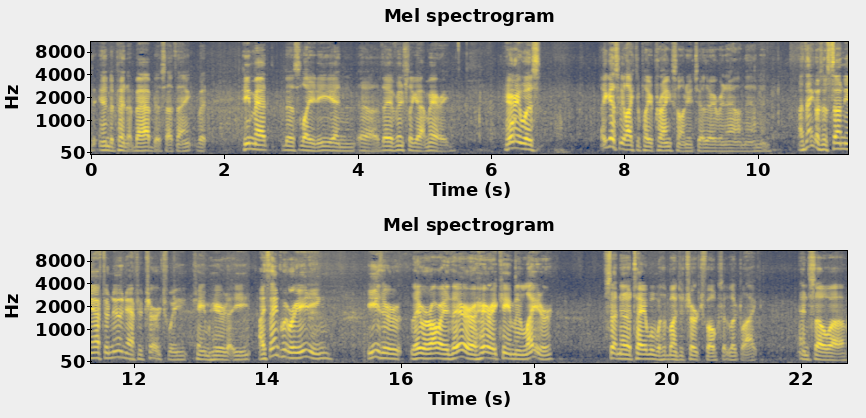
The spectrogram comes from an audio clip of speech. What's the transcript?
the Independent Baptist, I think. But he met this lady, and uh, they eventually got married. Harry was, I guess we like to play pranks on each other every now and then. And I think it was a Sunday afternoon after church we came here to eat. I think we were eating either they were already there or Harry came in later, sitting at a table with a bunch of church folks, it looked like. And so, uh,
